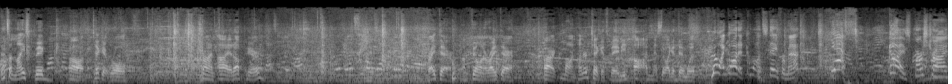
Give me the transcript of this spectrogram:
that's a nice big uh, ticket roll. Try and eye it up here. Right there. I'm feeling it right there. All right, come on, 100 tickets, baby. Oh, I missed it like a dimwit. No, I got it. Come on, stay for Matt. Yes! Guys, first try,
